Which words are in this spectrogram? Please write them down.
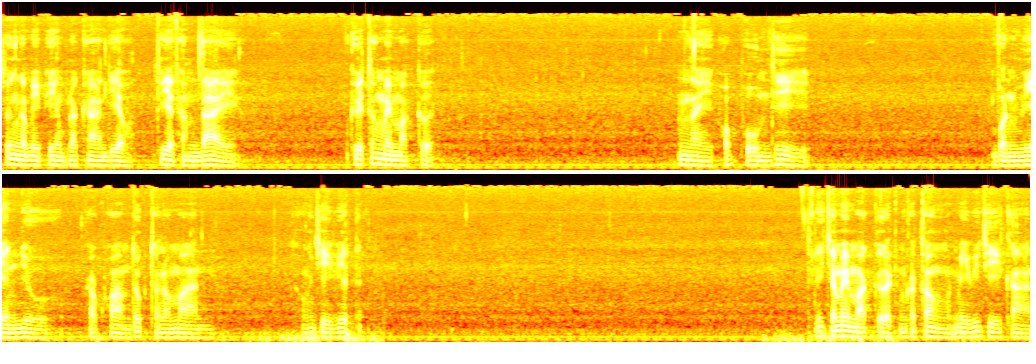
ซึ่งก็มีเพียงประการเดียว ที่จะทำได้ คือต้องไม่มาเกิด ในภพภูมิที่วนเวียนอยู่กับความทุกข์ทรมานของชีวิต ทีนี้จะไม่มาเกิดมันก็ต้องมีวิธีการ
